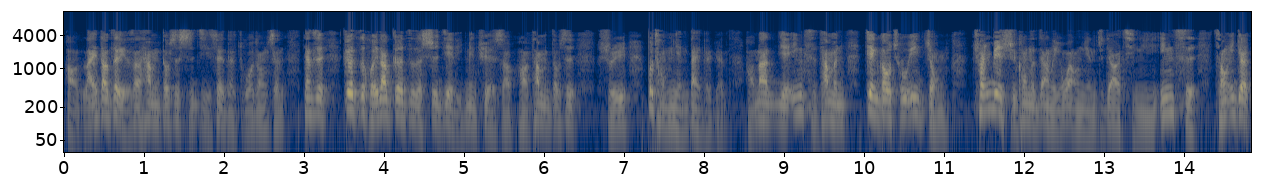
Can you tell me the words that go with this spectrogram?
好，来到到这里的时候，他们都是十几岁的国中生，但是各自回到各自的世界里面去的时候，哈，他们都是属于不同年代的人。好，那也因此他们建构出一种穿越时空的这样的一个忘年之交情谊。因此，从一个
